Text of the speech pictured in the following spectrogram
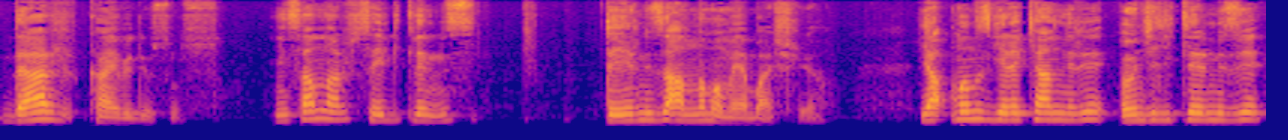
değer kaybediyorsunuz. İnsanlar sevdikleriniz değerinizi anlamamaya başlıyor. Yapmanız gerekenleri, önceliklerinizi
